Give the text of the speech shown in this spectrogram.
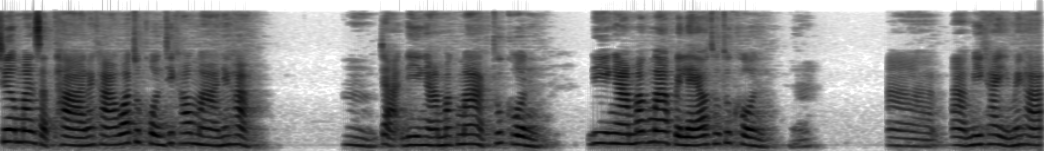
เชื่อมั่นศรัทธานะคะ ว่าทุกคนที่เข้ามาเนี่ยค่ะ จะดีงามมาก ๆ ทุกคน ดีงามมาก ๆ ไปแล้วทุก ๆ คนนะอ่าอ่ามีใครอีกไหมคะ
